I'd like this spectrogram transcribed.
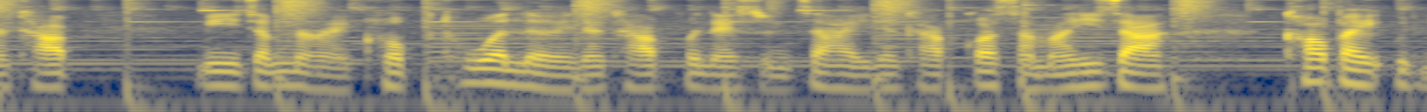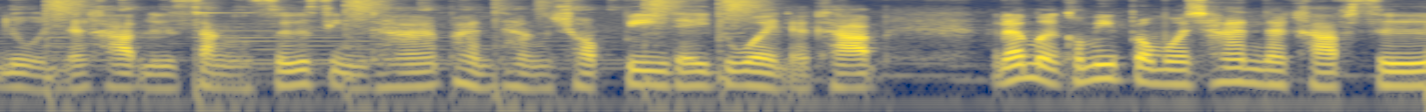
นะครับ มีจำหน่ายครบถ้วนเลยนะครับคนไหนสนใจนะครับ ก็สามารถที่จะเข้าไปอุดหนุนนะครับ หรือสั่งซื้อสินค้าผ่านทางช้อปปีได้ด้วยนะครับ และเหมือนเขามีโปรโมชั่นนะครับซื้อ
